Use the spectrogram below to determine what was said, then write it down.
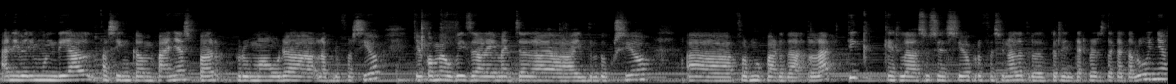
a nivell mundial facin campanyes per promoure la professió. Jo, com heu vist a la imatge d'introducció, eh, formo part de l'APTIC, que és l'Associació Professional de Traductors i Intèrprets de Catalunya.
